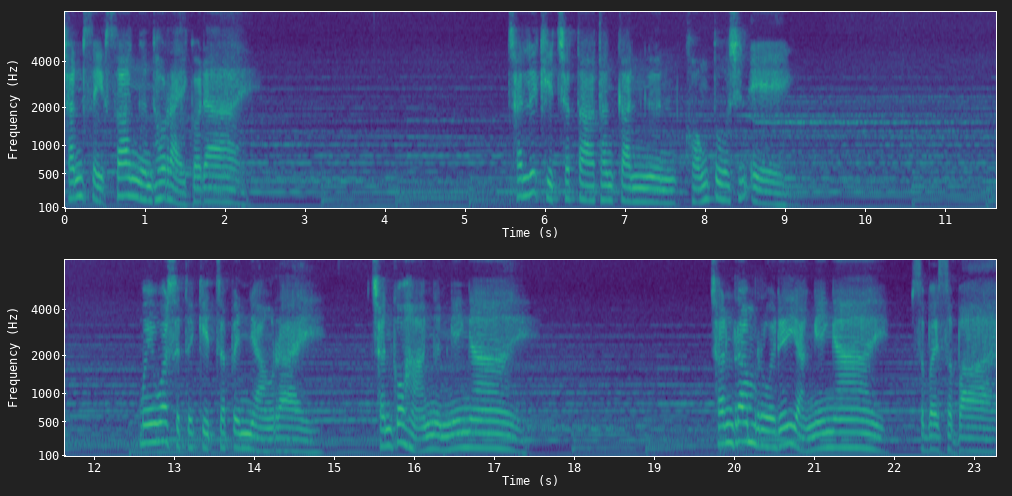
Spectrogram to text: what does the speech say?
ฉันเสกสร้างเงินเท่าไหร่ก็ได้ ฉันลิขิตชะตาทางการเงินของตัวฉันเอง ไม่ว่าเศรษฐกิจจะเป็นอย่างไร ฉันก็หาเงินง่ายๆ ฉันร่ำรวยได้อย่างง่ายๆ สบาย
